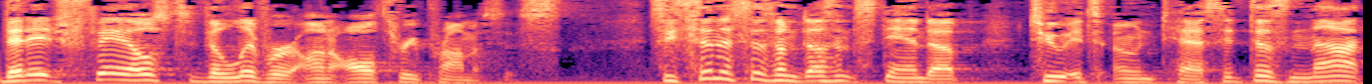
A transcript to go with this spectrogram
that it fails to deliver on all three promises. See, cynicism doesn't stand up to its own test. It does not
